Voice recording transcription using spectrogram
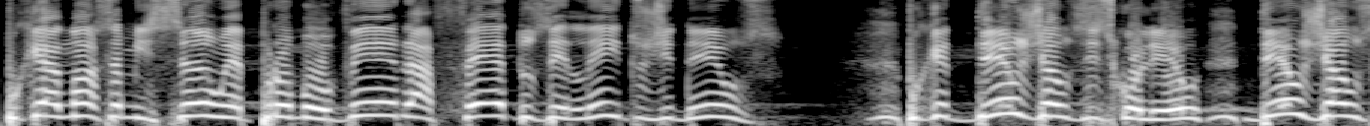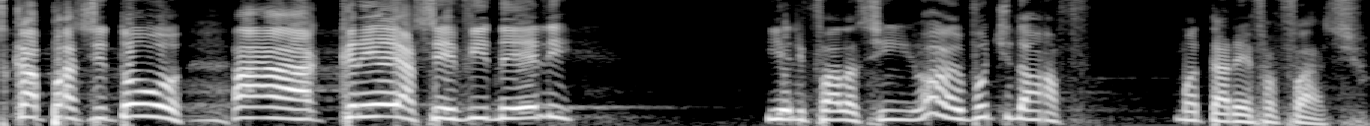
Porque a nossa missão é promover a fé dos eleitos de Deus. Porque Deus já os escolheu, Deus já os capacitou a crer, a servir nele. E ele fala assim: Ó, oh, eu vou te dar uma, uma tarefa fácil.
